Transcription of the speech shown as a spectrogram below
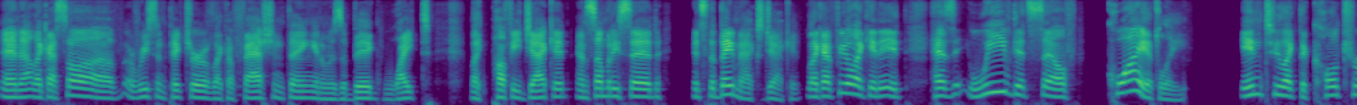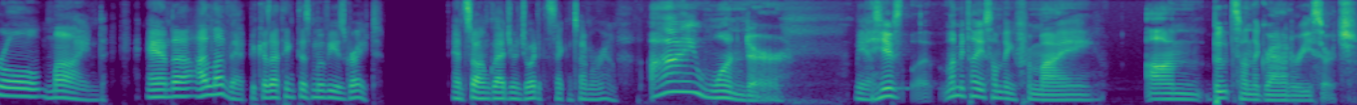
And uh, like I saw a, a recent picture of like a fashion thing, and it was a big white, like puffy jacket, and somebody said it's the Baymax jacket. Like I feel like it it has weaved itself quietly into like the cultural mind, and uh, I love that because I think this movie is great, and so I'm glad you enjoyed it the second time around. I wonder. Yes. Here's let me tell you something from my on boots on the ground research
